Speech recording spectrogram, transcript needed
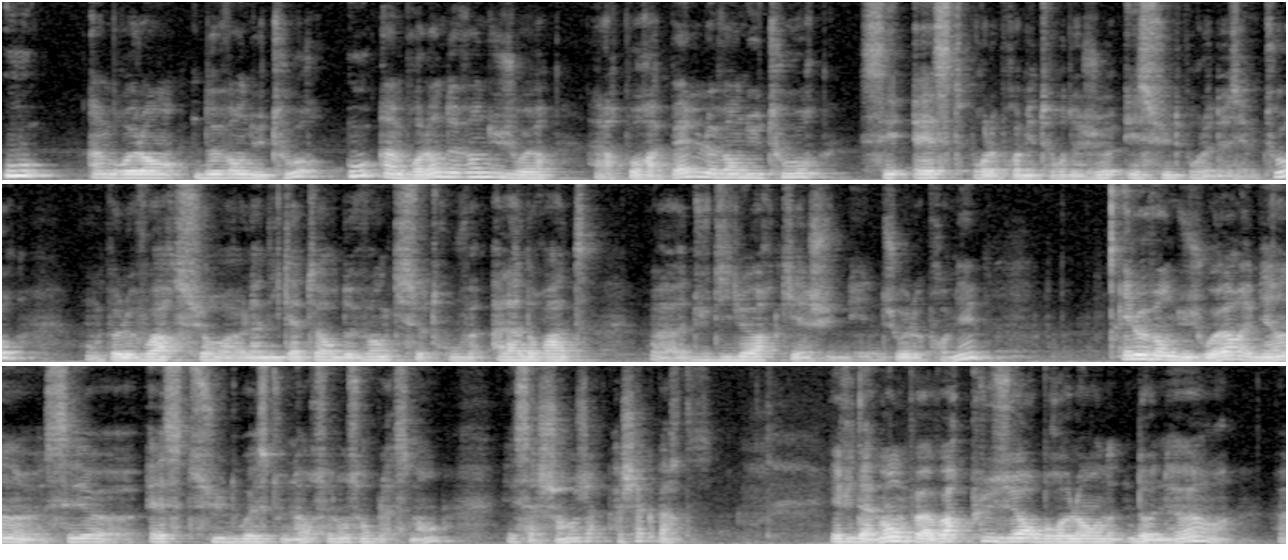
ou un brelan devant du tour ou un brelan devant du joueur. Alors pour rappel, le vent du tour, c'est Est pour le premier tour de jeu et Sud pour le deuxième tour. On peut le voir sur euh, l'indicateur de vent qui se trouve à la droite euh, du dealer qui a joué le premier. Et le vent du joueur, eh bien, euh, c'est Est, Sud, Ouest ou Nord selon son placement, et ça change à chaque partie. Évidemment, on peut avoir plusieurs brelans d'honneur, euh,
